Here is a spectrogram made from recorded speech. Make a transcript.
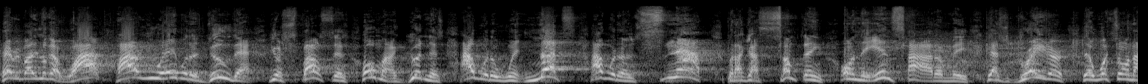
everybody look at why? How are you able to do that? Your spouse says, oh my goodness, I would have went nuts. I would have snapped, but I got something on the inside of me that's greater than what's on the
